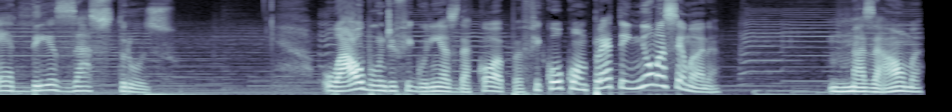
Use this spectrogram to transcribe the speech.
é desastroso. O álbum de figurinhas da Copa ficou completo em uma semana. Mas a alma.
